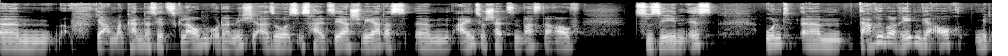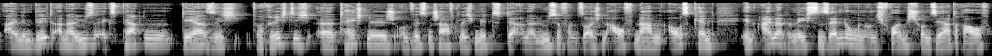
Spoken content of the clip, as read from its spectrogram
Ähm, ja, man kann das jetzt glauben oder nicht. Also es ist halt sehr schwer, das ähm, einzuschätzen, was darauf zu sehen ist. Und ähm, darüber reden wir auch mit einem Bildanalyse-Experten, der sich richtig äh, technisch und wissenschaftlich mit der Analyse von solchen Aufnahmen auskennt, in einer der nächsten Sendungen. Und ich freue mich schon sehr drauf.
